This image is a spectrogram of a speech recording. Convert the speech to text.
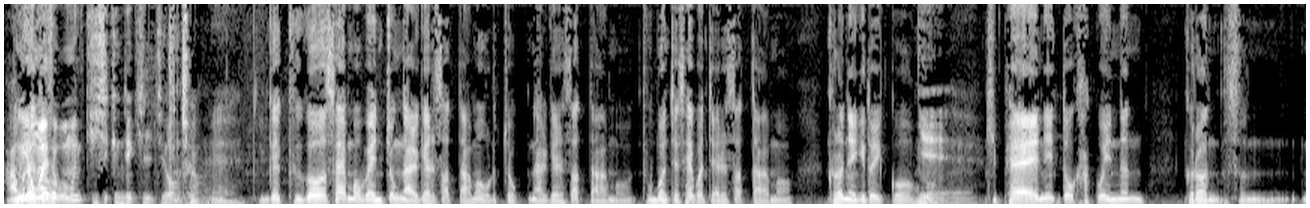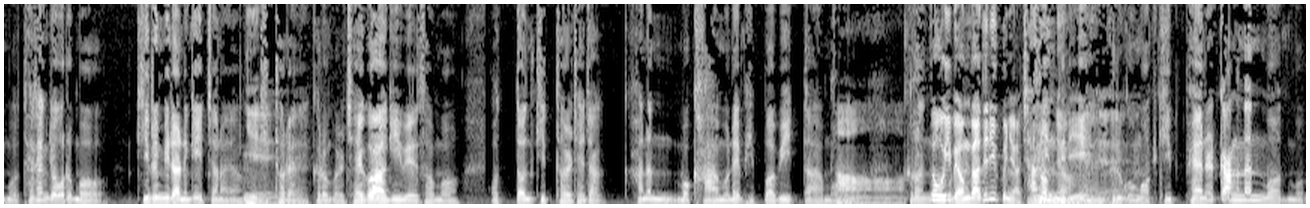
아무래도 영화에서 보면 깃이 굉장히 길죠. 그렇죠. 예. 그러니까 그것에 뭐 왼쪽 날개를 썼다, 뭐 오른쪽 날개를 썼다, 뭐 두 번째, 세 번째를 썼다, 뭐 그런 얘기도 있고. 뭐 예. 기펜이 또 갖고 있는 그런 무슨 뭐 태생적으로 뭐 기름이라는 게 있잖아요. 예. 깃털에 그런 걸 제거하기 위해서 뭐 어떤 깃털 제작 하는 뭐 가문의 비법이 있다. 뭐 아. 그런 또이 명가들이 있군요. 장인들이. 예. 예. 그리고 뭐 기펜을 깎는 뭐 뭐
